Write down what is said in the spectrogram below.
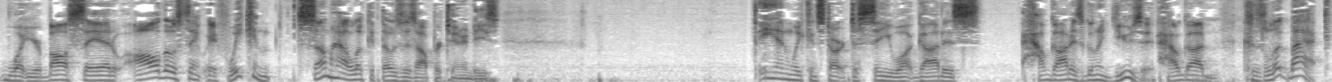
what your boss said, all those things, if we can somehow look at those as opportunities, then we can start to see what God is, how God is going to use it, how God, cause look back.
